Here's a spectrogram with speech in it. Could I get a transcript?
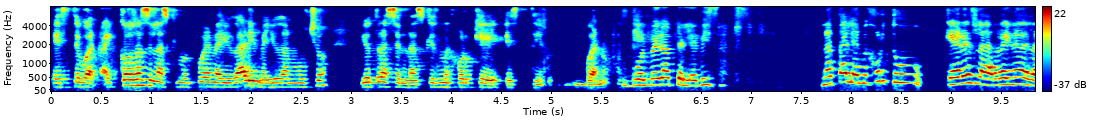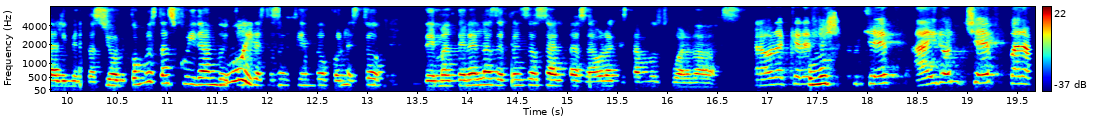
este, bueno, hay cosas en las que me pueden ayudar y me ayudan mucho y otras en las que es mejor que, este, bueno, pues... Volver a Televisa. Natalia, mejor tú, que eres la reina de la alimentación, ¿cómo estás cuidando y cómo le estás haciendo con esto de mantener las defensas altas ahora que estamos guardadas? Ahora que eres chef, Iron Chef para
